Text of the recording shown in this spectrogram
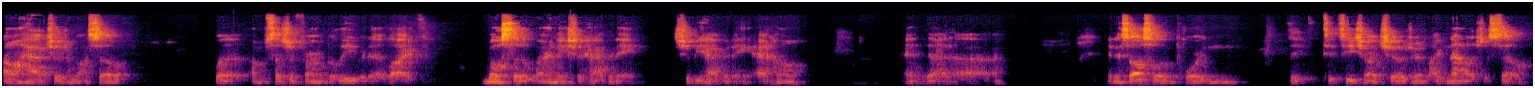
i don't have children myself but i'm such a firm believer that like most of the learning should happening should be happening at home. And that uh, and it's also important to, to teach our children like knowledge of self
